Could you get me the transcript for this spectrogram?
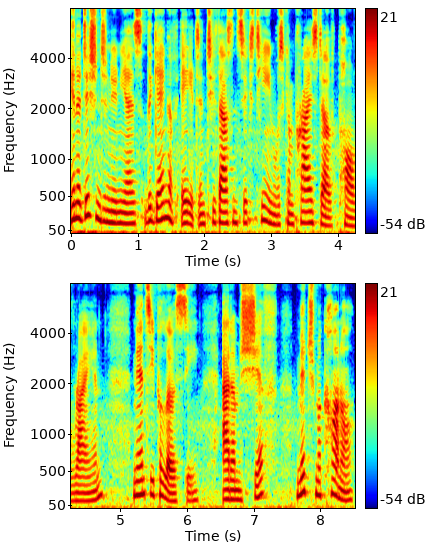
In addition to Nunes, the Gang of Eight in 2016 was comprised of Paul Ryan, Nancy Pelosi, Adam Schiff, Mitch McConnell,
